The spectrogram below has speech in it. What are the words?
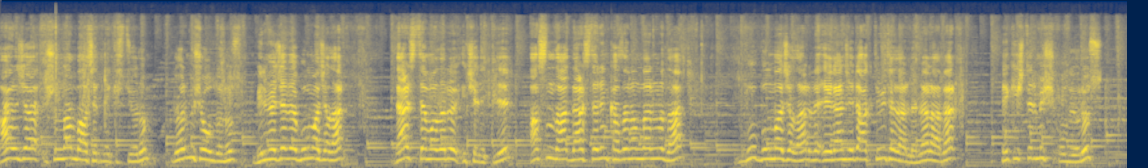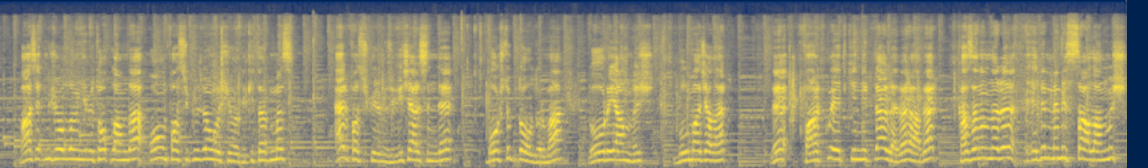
Ayrıca şundan bahsetmek istiyorum. Görmüş olduğunuz bilmece ve bulmacalar ders temaları içerikli. Aslında derslerin kazanımlarını da bu bulmacalar ve eğlenceli aktivitelerle beraber pekiştirmiş oluyoruz. Bahsetmiş olduğum gibi toplamda 10 fasikülden oluşuyordu kitabımız. Her fasikülümüzün içerisinde boşluk doldurma, doğru yanlış, bulmacalar ve farklı etkinliklerle beraber kazanımları edinmemiz sağlanmış.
